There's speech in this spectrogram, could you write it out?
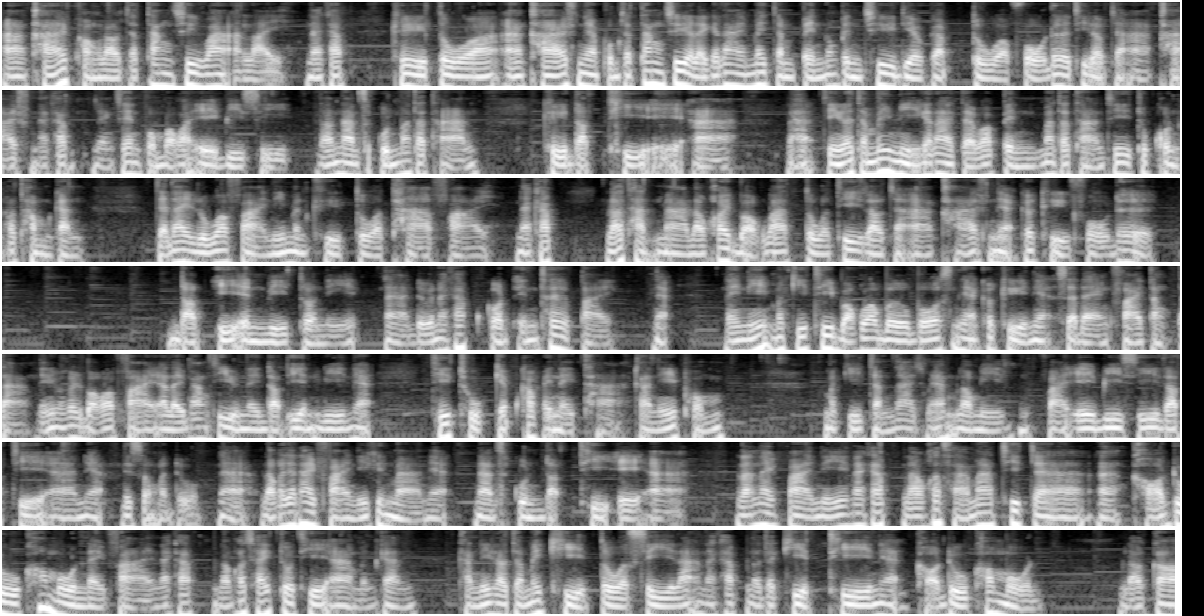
archive ของเราจะตั้งชื่อว่าอะไรนะครับคือตัว archive เนี่ยผมจะตั้งชื่ออะไรก็ได้ ไม่จำเป็นต้องเป็นชื่อเดียวกับตัวโฟลเดอร์ที่เราจะ archive นะครับ อย่างเช่นผมบอกว่า abc แล้วนามสกุลมาตรฐานคือ .tar นะฮะจริงแล้วจะไม่มีก็ได้แต่ว่าเป็นมาตรฐานที่ทุกคนเขาทำกัน จะได้รู้ว่าไฟล์นี้มันคือตัว tar ไฟล์นะครับ แล้วถัดมาเราค่อยบอกว่าตัวที่เราจะ archive เนี่ยก็คือโฟลเดอร์ .env ตัวนี้นะดูนะครับกด enter ไปเนี่ยในนี้เมื่อกี้ที่บอกว่า verbose เนี่ยก็คือเนี่ยแสดงไฟล์ต่างๆ ในนี้มันก็จะบอกว่าไฟล์อะไรบ้างที่อยู่ใน .env เนี่ยที่ถูกเก็บเข้าไปในถาคราวนี้ผม เมื่อกี้จำได้ใช่ไหมเรามีไฟล์ abc.tar เนี่ยได้ส่งมาดูนะเราก็จะได้ไฟล์นี้ขึ้นมาเนี่ยนามสกุล .tar แล้วในไฟล์นี้นะครับเราก็สามารถที่จะอขอดูข้อมูลในไฟล์นะครับ เราก็ใช้ตัว tr เหมือนกันคราวนี้เราจะไม่ขีดตัว c ละนะครับ เราจะขีด t เนี่ยขอดูข้อมูล แล้วก็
